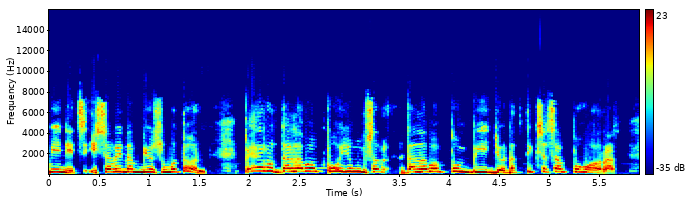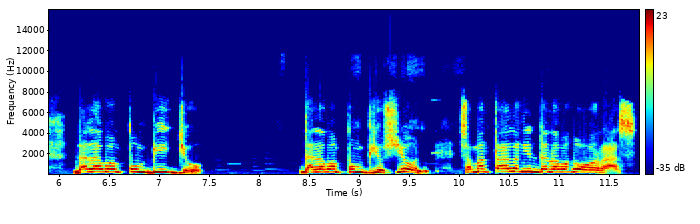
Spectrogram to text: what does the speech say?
minutes, isa rin ang views mo doon. Pero dalawampu yung sa- dalawampung video na tig sa 10 oras, dalawampung video, dalawampung views yun. Samantalang yung dalawang oras,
